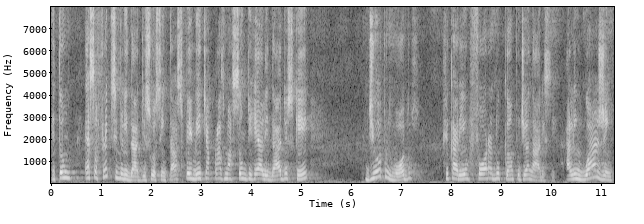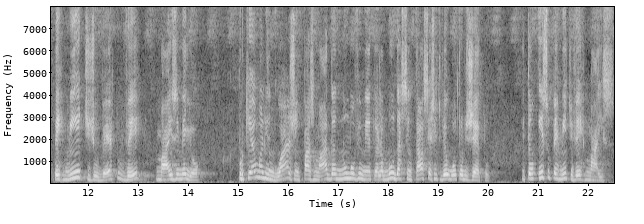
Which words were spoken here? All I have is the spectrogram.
Então, essa flexibilidade de sua sintaxe permite a plasmação de realidades que de outros modos, ficariam fora do campo de análise. A linguagem permite Gilberto ver mais e melhor. Porque é uma linguagem pasmada no movimento, ela muda a sintaxe e a gente vê o outro objeto. Então, isso permite ver mais.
